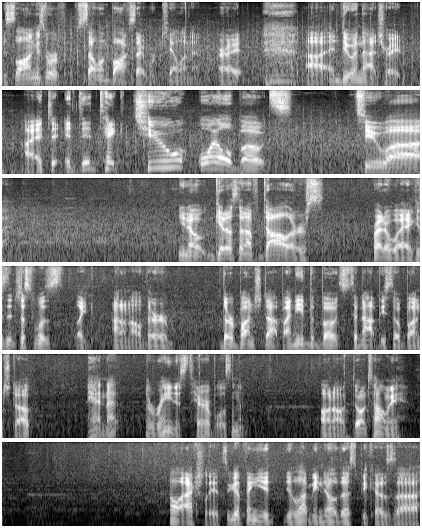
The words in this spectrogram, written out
As long as we're selling bauxite, we're killing it. All right, uh, and doing that trade. Uh, it, it did take two oil boats to uh, you know, get us enough dollars right away because it just was like I don't know, they're they're bunched up. I need the boats to not be so bunched up. Man, that the rain is terrible, isn't it? Oh no, don't tell me. Oh, actually, it's a good thing you you let me know this because uh,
